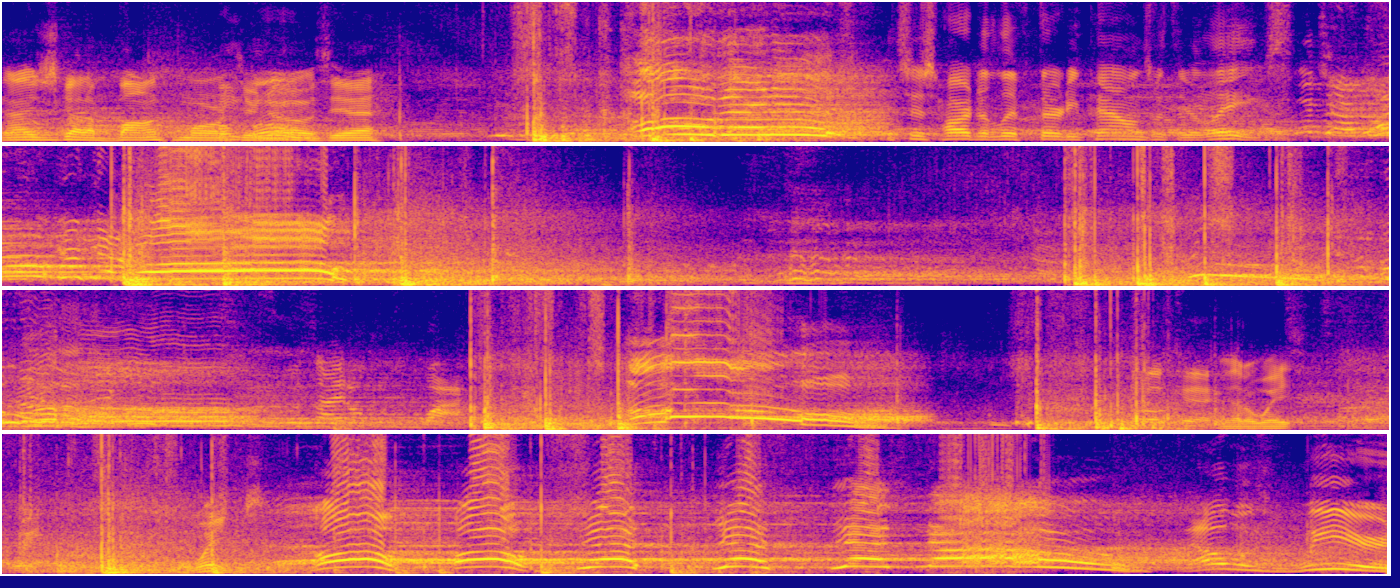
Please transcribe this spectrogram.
Now you just got to bonk more with your boom. nose, yeah. Oh, there it is! It's just hard to lift 30 pounds with your legs. Oh! Oh! Okay. You gotta wait. Wait. Wait. Oh! Oh! Yes! Yes! Yes! No! That was weird.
